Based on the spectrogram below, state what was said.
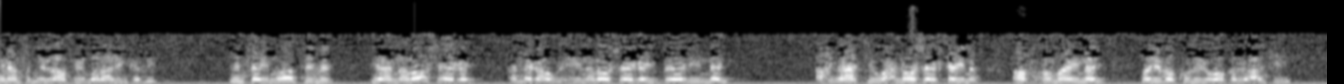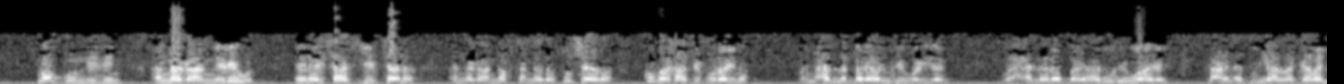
in antum ilaa fii dalaalin kabiir intay noo timid yaa naloo sheegay annagaa wixii naloo sheegay beeninay akhyaartii wax noo sheegtayna af xumaynay weliba kulligii waa qallocantihiin ma qunidin annagaa nidhi wey inay saas jirtana annagaa naftanada dusheeda ku markhaati furayna war maxaad la baraarugi weydeen waxaa lala baraarugi waayey gacan adduunyaa la galay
